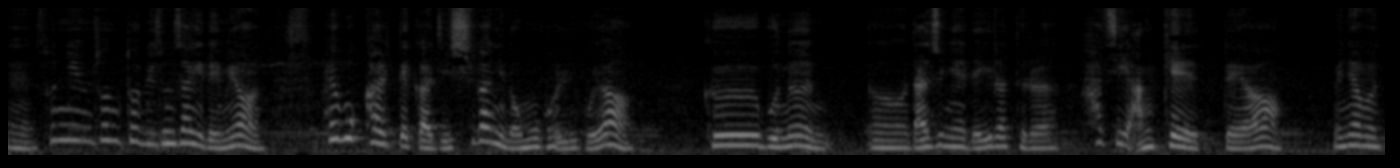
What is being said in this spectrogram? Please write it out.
예, 손님 손톱이 손상이 되면 회복할 때까지 시간이 너무 걸리고요. 그분은 어, 나중에 네일아트를 하지 않게 돼요. 왜냐하면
